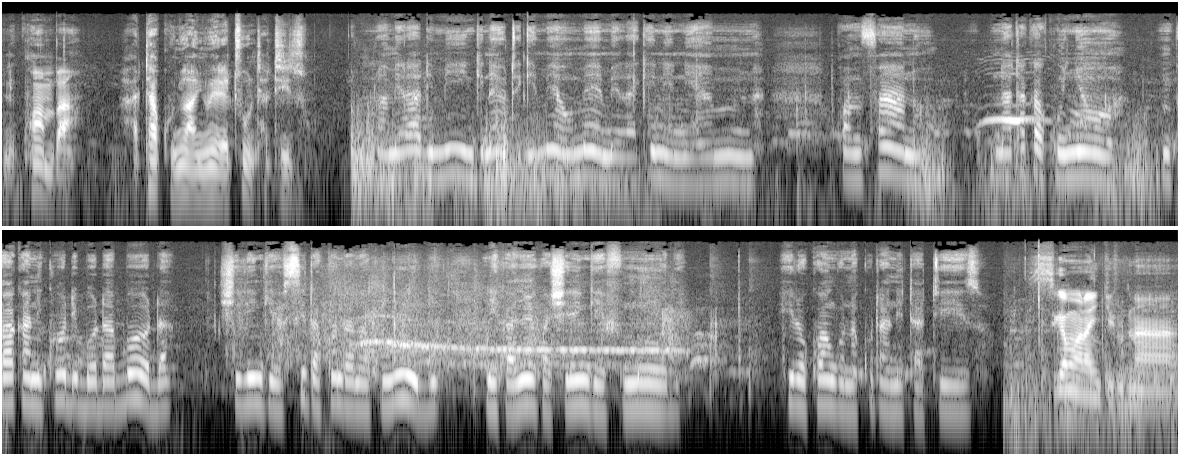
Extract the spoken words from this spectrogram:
ni kwamba hata kunyoa nywele tu ni tatizo. Kuna miradi mingi inayotegemea umeme lakini ni hamna. Kwa mfano, nataka kunyoa mpaka nikodi bodaboda shilingi elfu sita kwenda na kurudi, nikanyoe kwa shilingi elfu moja. Hilo kwangu nakuta ni tatizo. Sisi kama wananchi tuna,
